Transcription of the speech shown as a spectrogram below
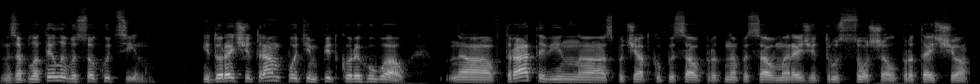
заплатили високу ціну. І, до речі, Трамп потім підкоригував втрати. Він спочатку писав про написав в мережі True Social про те, що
